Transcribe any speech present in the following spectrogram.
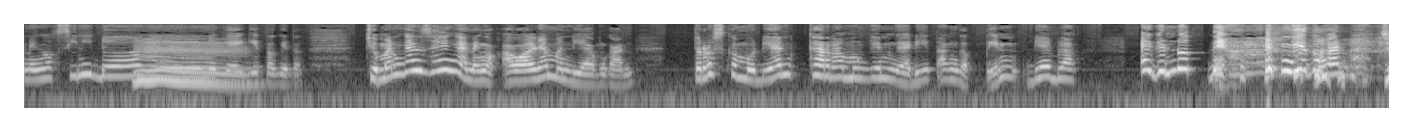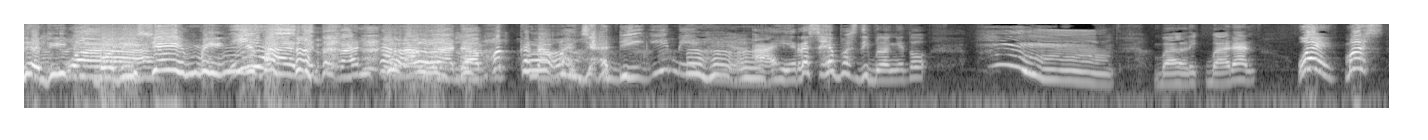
nengok sini dong ini, ini kayak gitu gitu. Cuman kan saya nggak nengok awalnya mendiamkan. Terus kemudian karena mungkin nggak ditanggepin dia bilang eh gendut gitu kan. jadi Wah. body shaming Iya gitu kan karena nggak dapet kenapa jadi gini. Akhirnya saya pas dibilang itu hmm balik badan. Woi Mas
